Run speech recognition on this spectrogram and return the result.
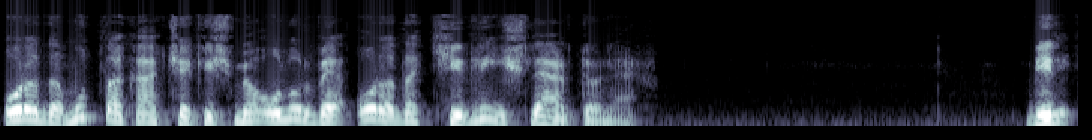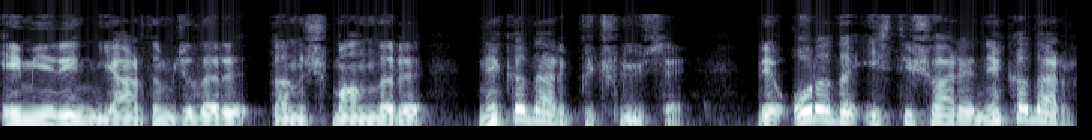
orada mutlaka çekişme olur ve orada kirli işler döner. Bir emirin yardımcıları, danışmanları ne kadar güçlüyse ve orada istişare ne kadar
